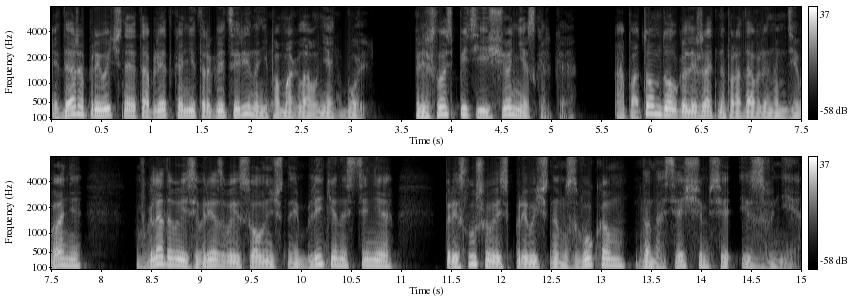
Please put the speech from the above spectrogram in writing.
И даже привычная таблетка нитроглицерина не помогла унять боль. Пришлось пить еще несколько, а потом долго лежать на продавленном диване, вглядываясь в резвые солнечные блики на стене, прислушиваясь к привычным звукам, доносящимся извне.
